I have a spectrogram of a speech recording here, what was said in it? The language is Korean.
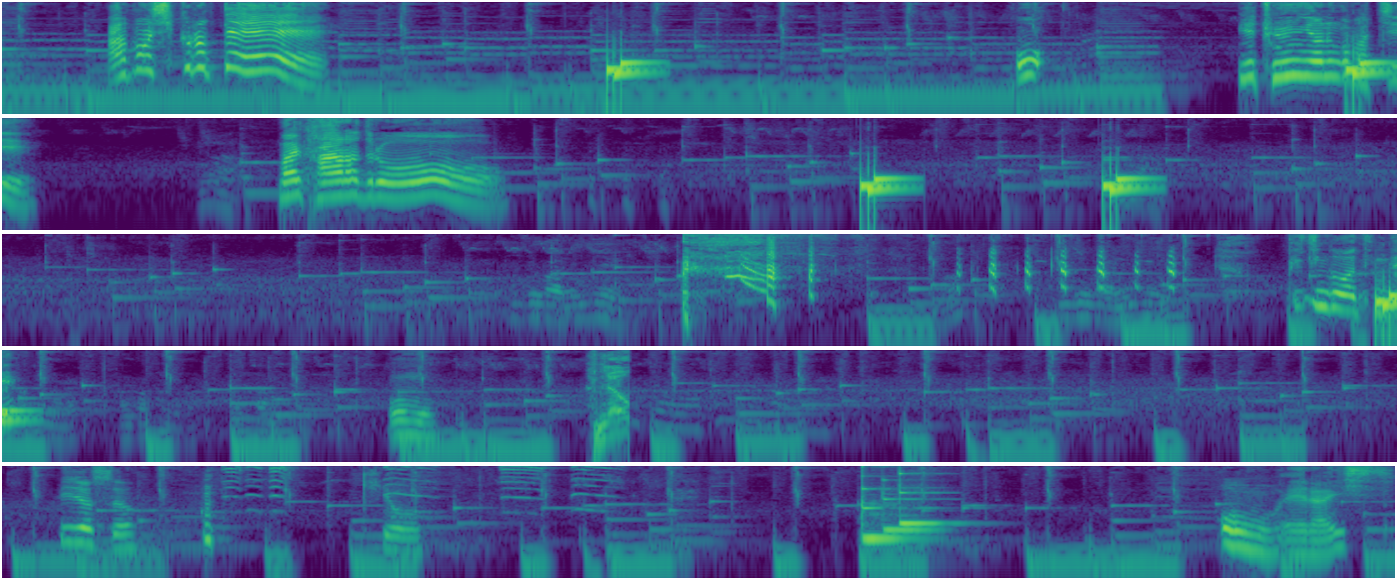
아빠 시끄럽대. 어? 얘 조용히 하는 거 맞지? 말 다 알아들어. 삐진 거 같은데? 어. 어머. 삐졌어. 귀여워. 어머, 에라이, 씨.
